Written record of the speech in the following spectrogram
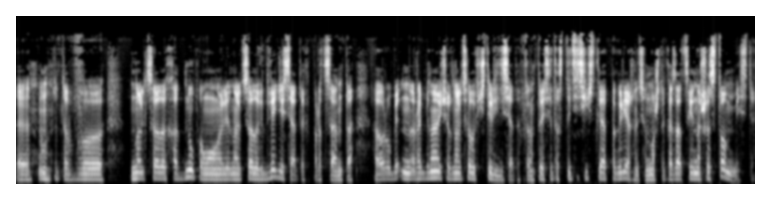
э, ну, это в 0,1, по-моему, или 0,2%, а у Рабиновича в 0,4%. То есть это статистическая погрешность, он может оказаться и на шестом месте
